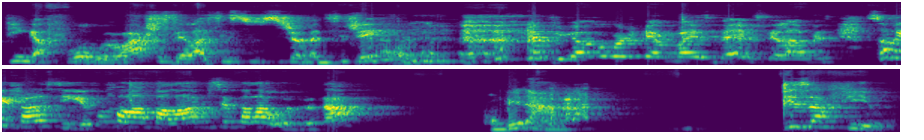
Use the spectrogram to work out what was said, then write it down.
pinga-fogo, eu acho, sei lá se isso se chama desse jeito. pinga-fogo acho que é mais velho, sei lá, mas só me fala assim, eu vou falar uma palavra e você fala outra, tá? Combinado. Desafio.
